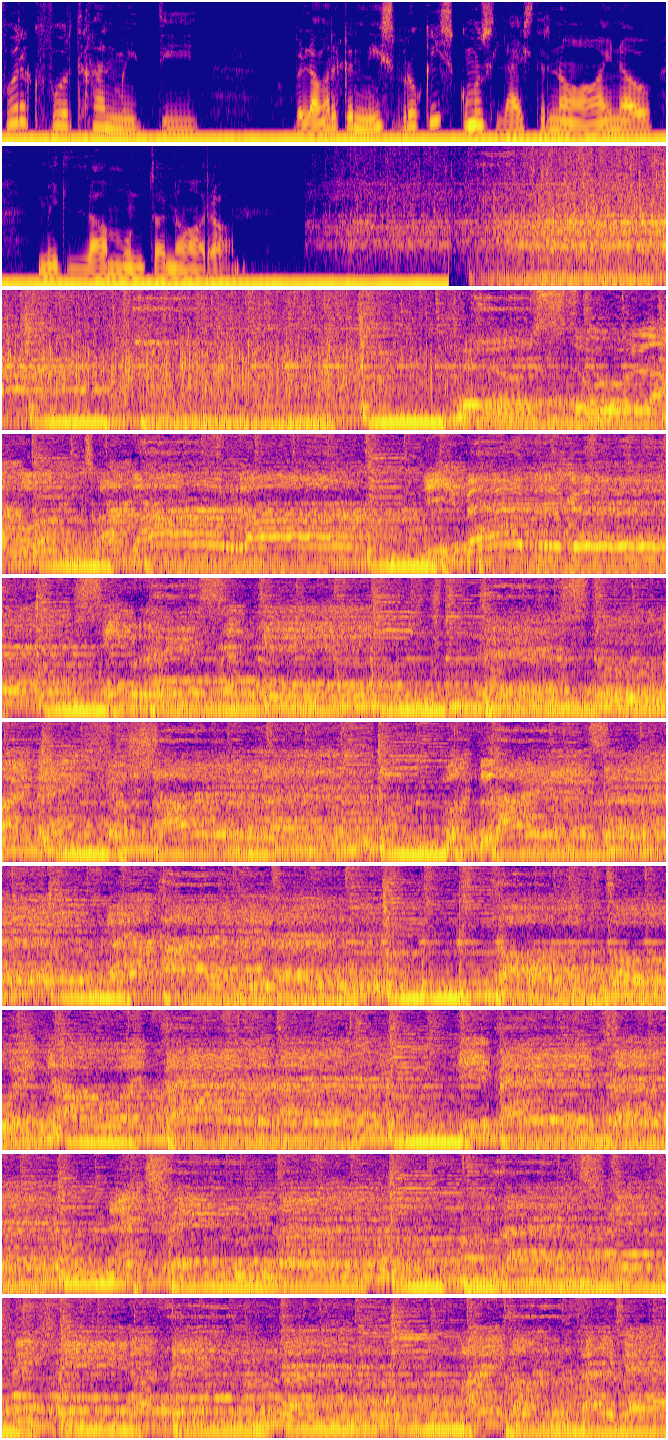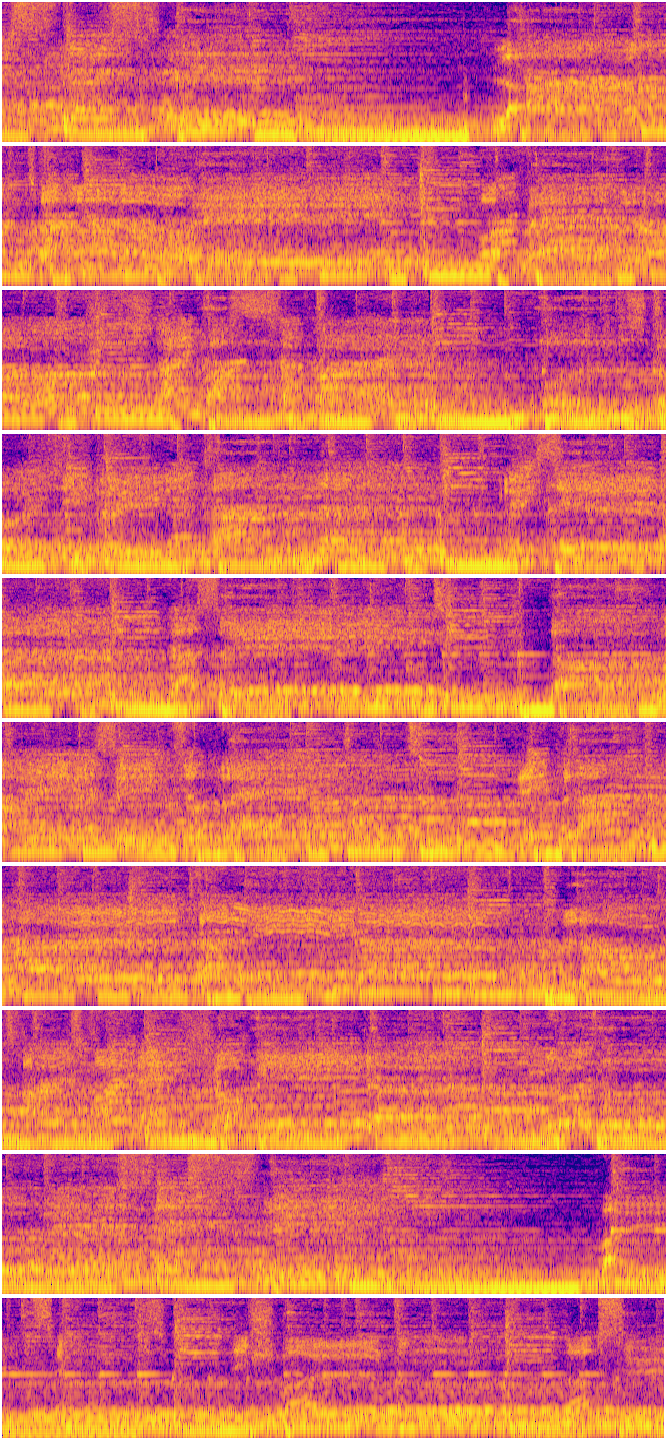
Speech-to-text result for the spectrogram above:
Voor ek voortgaan met die belangrike niesbrokies, kom ons luister na Hainau met La Montanara. Hörst Weit sind die Schwalben nach Süden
